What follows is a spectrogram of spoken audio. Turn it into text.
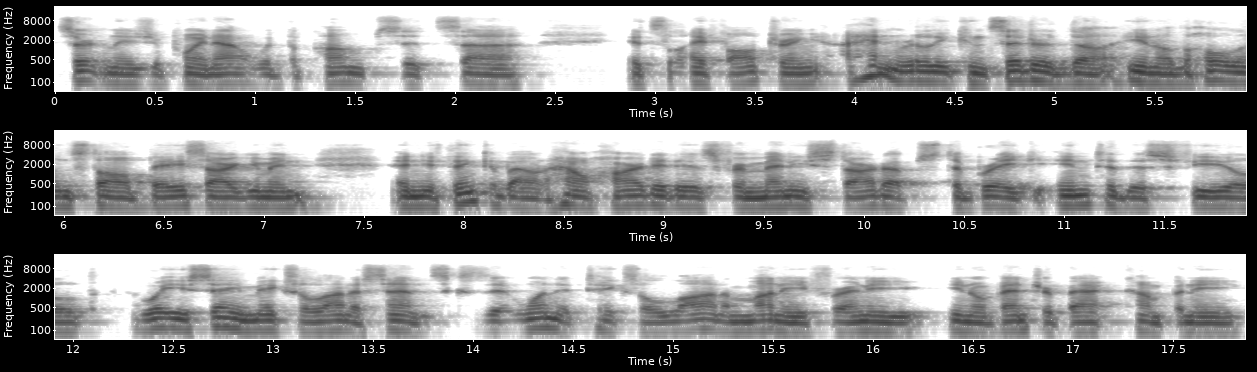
certainly, as you point out with the pumps, it's uh, it's life altering. I hadn't really considered the, you know, the whole install base argument. And you think about how hard it is for many startups to break into this field. What you say makes a lot of sense because it, one, it takes a lot of money for any, you know, venture backed company.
